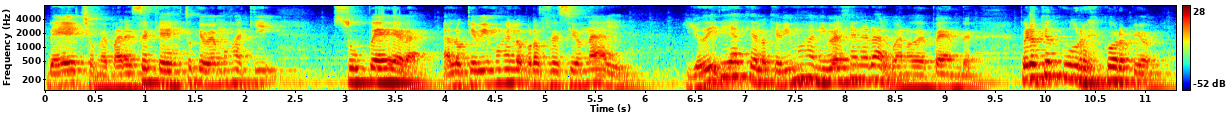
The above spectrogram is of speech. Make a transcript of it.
De hecho, me parece que esto que vemos aquí supera a lo que vimos en lo profesional. Yo diría que lo que vimos a nivel general, bueno, depende. Pero ¿qué ocurre, Scorpio?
